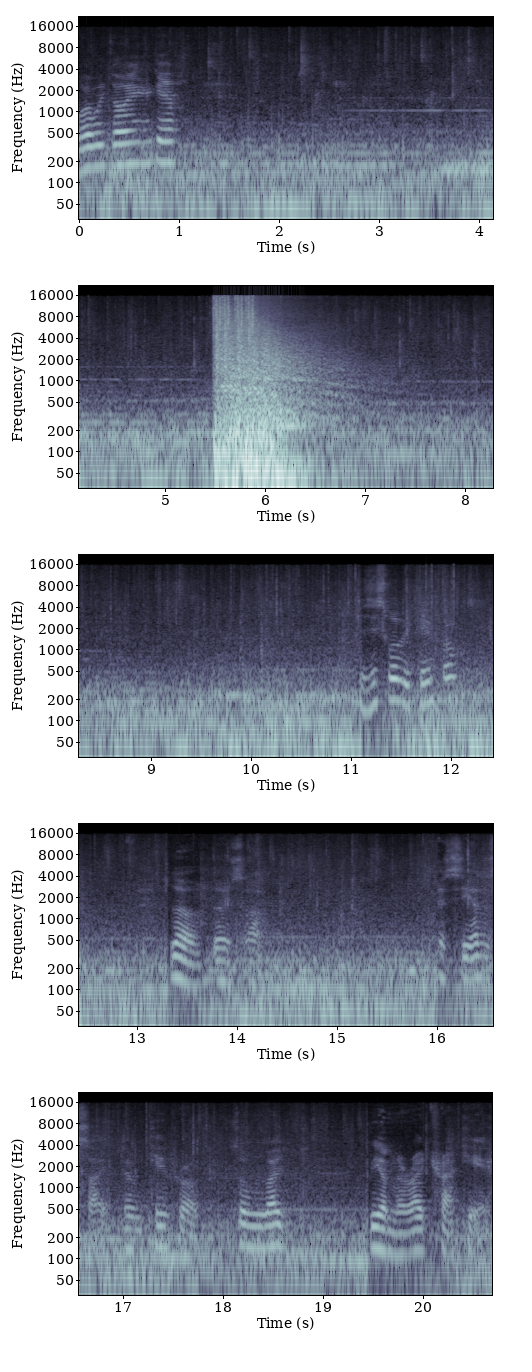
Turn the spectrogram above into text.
Where are we going again? Is this where we came from? No, there's uh it's the other side that we came from. So we might be on the right track here.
